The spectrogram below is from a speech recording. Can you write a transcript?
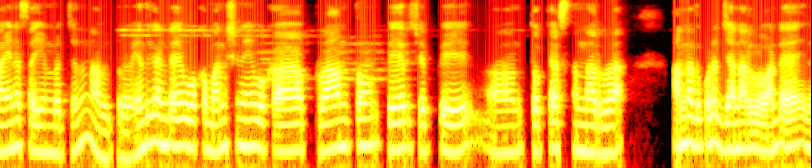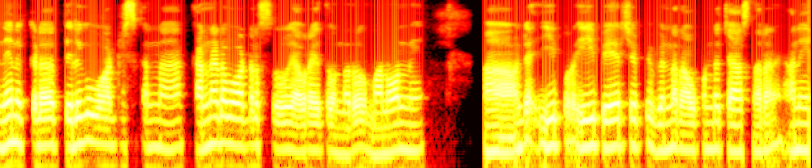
మైనస్ అయి ఉండొచ్చని నా అభిప్రాయం. ఎందుకంటే ఒక మనిషిని ఒక ప్రాంతం పేరు చెప్పి తొక్కేస్తున్నారా అన్నది కూడా జనాల్లో అంటే నేను ఇక్కడ తెలుగు వాటర్స్ కన్నా కన్నడ వాటర్స్ ఎవరైతే ఉన్నారో మనోన్ని అంటే ఈ ఈ పేరు చెప్పి విన్నర్ అవ్వకుండా చేస్తున్నారని అని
